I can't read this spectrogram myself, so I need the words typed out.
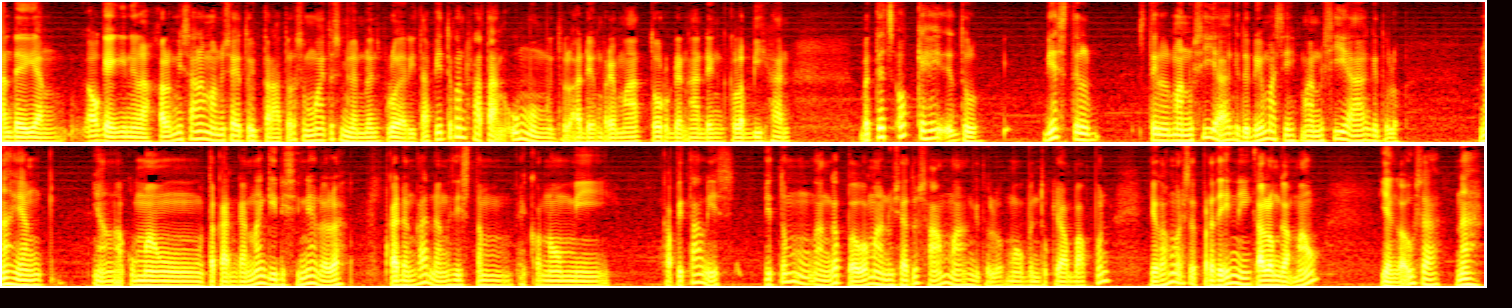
ada yang oke okay, gini lah kalau misalnya manusia itu teratur semua itu 9 bulan 10 hari tapi itu kan rataan umum gitu ada yang prematur dan ada yang kelebihan but that's okay itu dia still still manusia gitu. Dia masih manusia gitu loh. Nah yang yang aku mau tekankan lagi di sini adalah kadang-kadang sistem ekonomi kapitalis itu menganggap bahwa manusia itu sama gitu loh. Mau bentuknya apa pun ya kamu harus seperti ini. Kalau nggak mau ya nggak usah. Nah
